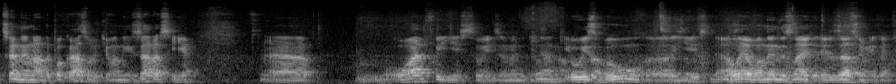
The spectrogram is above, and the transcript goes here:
це не треба показувати, вони і зараз є. Е, У Альфи є свої земельні ділянки, у СБУ е, є, але вони не знають реалізацію механізму.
